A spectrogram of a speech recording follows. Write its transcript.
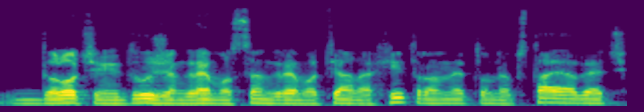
določenih družen, gremo sem, gremo tja na hitro, ne, to ne obstaja več.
